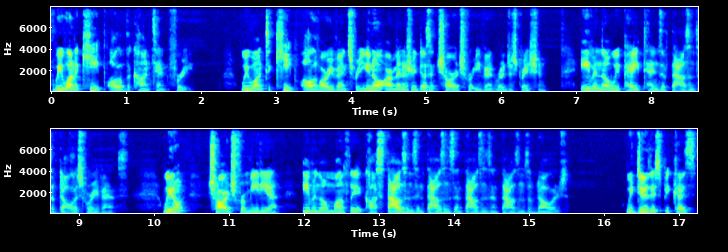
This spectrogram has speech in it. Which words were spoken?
we want to keep all of the content free. We want to keep all of our events free. You know our ministry doesn't charge for event registration even though we pay tens of thousands of dollars for events. We don't charge for media even though monthly it costs thousands and thousands and thousands and thousands of dollars. We do this because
